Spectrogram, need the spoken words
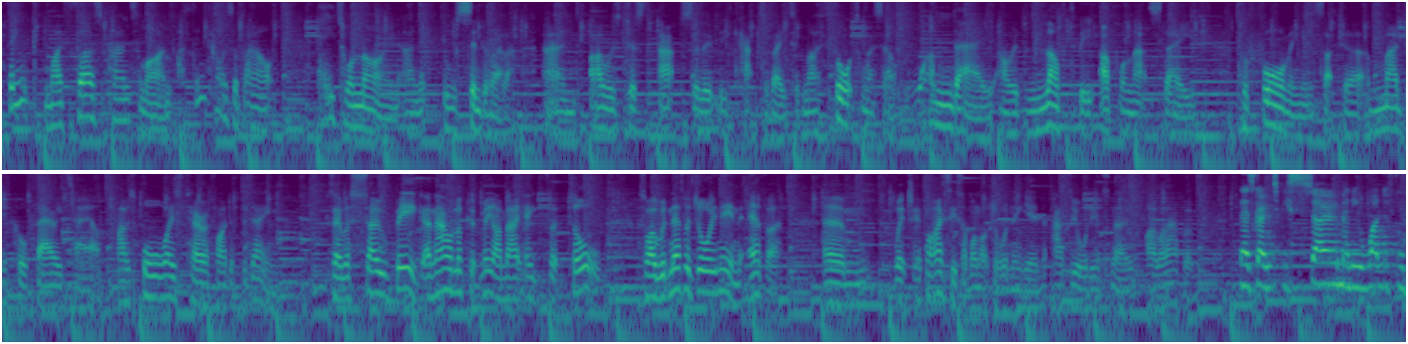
I think my first pantomime, I think I was about eight or nine, and it, it was Cinderella. And I was just absolutely captivated. And I thought to myself, one day I would love to be up on that stage performing in such a, a magical fairy tale. I was always terrified of the Dame because they were so big. And now look at me, I'm about eight foot tall. So I would never join in ever um, which if I see someone not joining in, as the audience know, I will have them. There's going to be so many wonderful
